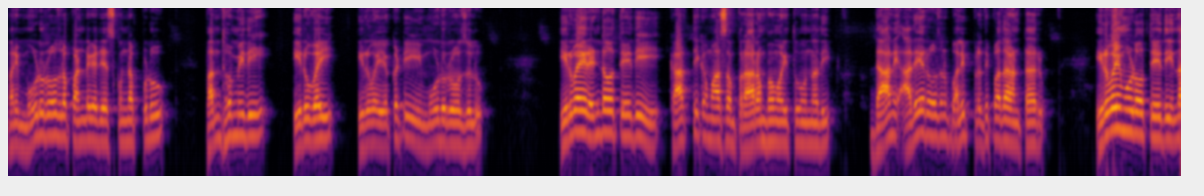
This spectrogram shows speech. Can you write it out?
మరి మూడు రోజుల పండుగ చేసుకున్నప్పుడు పంతొమ్మిది ఇరవై ఇరవై ఒకటి ఈ మూడు రోజులు. ఇరవై రెండవ తేదీ కార్తీక మాసం ప్రారంభమవుతూ ఉన్నది. దాని అదే రోజున బలి ప్రతిపద అంటారు. ఇరవై మూడవ తేదీన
